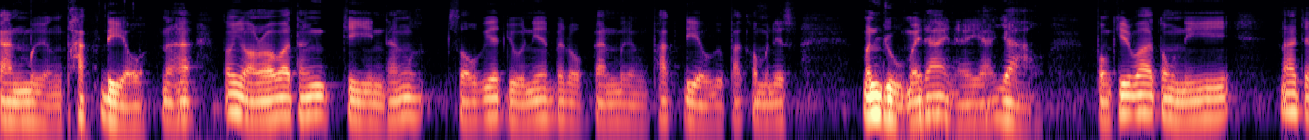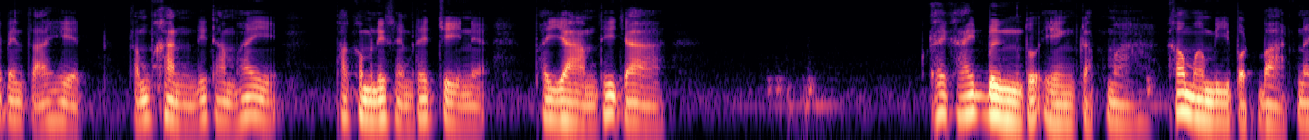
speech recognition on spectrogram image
การเมืองพรรคเดียวนะฮะต้องยอมรับว่าทั้งจีนทั้ง Soviet Union เป็นระบบการเมืองพรรคเดียวคือพรรคคอมมิวนิสต์มันอยู่ไม่ได้ในระยะยาว ผมคิดว่าตรงนี้น่าจะเป็นสาเหตุสำคัญที่ทำให้พรรคคอมมิวนิสต์แห่งประเทศจีนเนี่ยพยายามที่จะคล้ายๆ ดึงตัวเองกลับมา เข้ามามีบทบาทใน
